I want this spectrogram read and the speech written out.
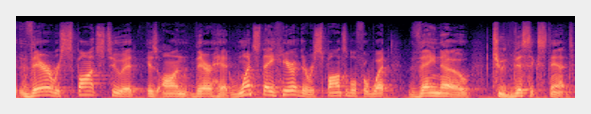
their response to it is on their head. Once they hear it, they're responsible for what they know to this extent.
